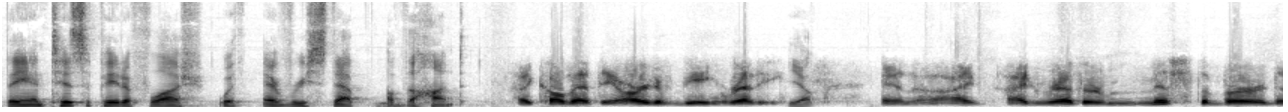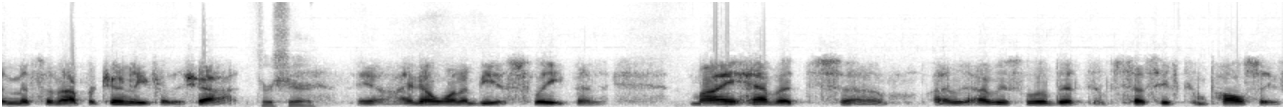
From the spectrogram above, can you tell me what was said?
They anticipate a flush with every step of the hunt. I call that the art of being ready. Yep. And uh, I, I'd rather miss the bird than miss an opportunity for the shot. For sure. You know, I don't want to be asleep. And my habits, uh, I, I was a little bit obsessive compulsive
